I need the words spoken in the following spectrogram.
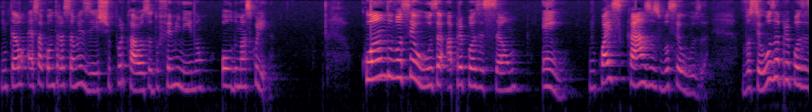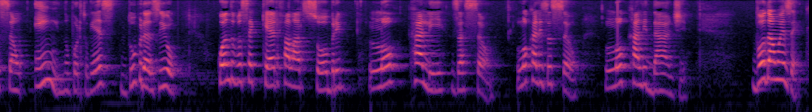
Então, essa contração existe por causa do feminino ou do masculino. Quando você usa a preposição em, em quais casos você usa? Você usa a preposição em no português do Brasil quando você quer falar sobre localização. Localização, localidade. Vou dar um exemplo.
